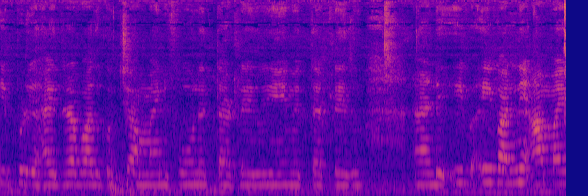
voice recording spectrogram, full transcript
ఇప్పుడు హైదరాబాద్కి వచ్చి అమ్మాయిని ఫోన్ ఎత్తట్లేదు ఏం ఎత్తట్లేదు. అండ్ ఇవ ఇవన్నీ అమ్మాయి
